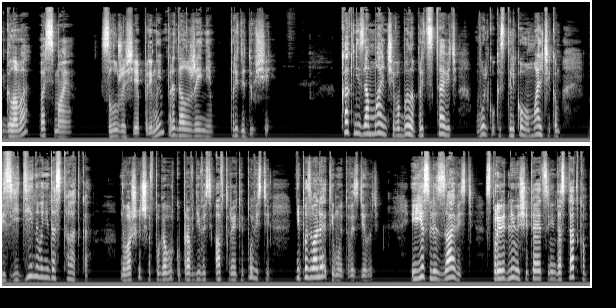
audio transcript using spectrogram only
Глава восьмая. Служащая прямым продолжением предыдущей. Как незаманчиво было представить Вольку Костылякова мальчиком без единого недостатка, но вошедшая в поговорку правдивость автора этой повести не позволяет ему этого сделать. И если зависть справедливо считается недостатком,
